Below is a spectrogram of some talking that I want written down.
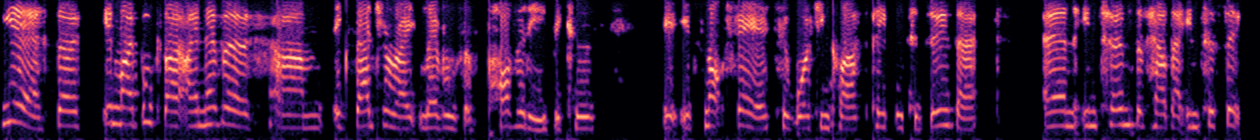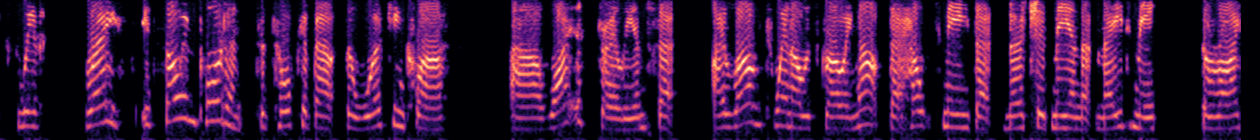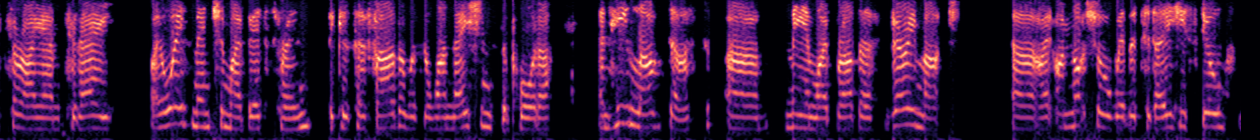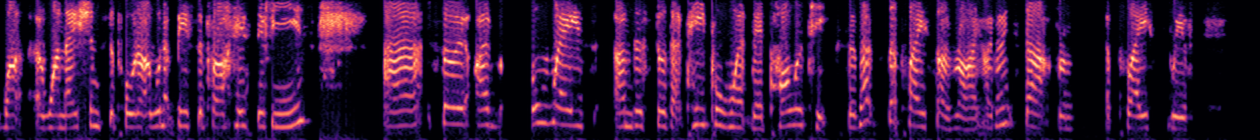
yeah. So in my books, I, I never um, exaggerate levels of poverty because it, it's not fair to working class people to do that. and in terms of how that intersects with race, it's so important to talk about the working class uh, white Australians that I loved when I was growing up, that helped me, that nurtured me, and that made me the writer I am today. I always mention my best friend because her father was a One Nation supporter, and he loved us, uh, me and my brother, very much. Uh, I, am not sure whether today he's still one, a One Nation supporter. I wouldn't be surprised if he is. Uh, so I've always understood that people weren't their politics. So that's the place I write. I don't start from a place with,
